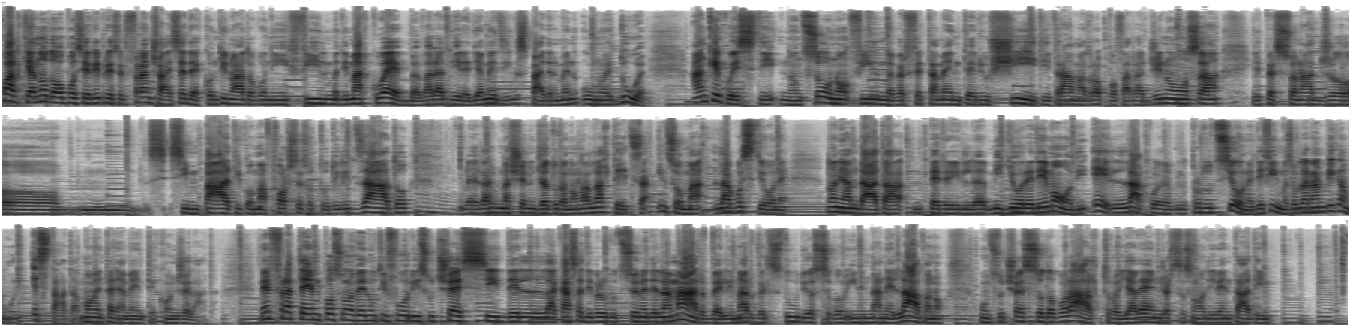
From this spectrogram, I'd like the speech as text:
Qualche anno dopo si è ripreso il franchise ed è continuato con i film di Mark Webb, vale a dire di Amazing Spider-Man 1 e 2. Anche questi non sono film perfettamente riusciti, trama troppo farraginosa, il personaggio mh, simpatico ma forse sottoutilizzato, una sceneggiatura non all'altezza, insomma la questione non è andata per il migliore dei modi e la produzione dei film sull'arrampicamuri è stata momentaneamente congelata. Nel frattempo sono venuti fuori i successi della casa di produzione della Marvel, i Marvel Studios inanellavano un successo dopo l'altro, gli Avengers sono diventati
